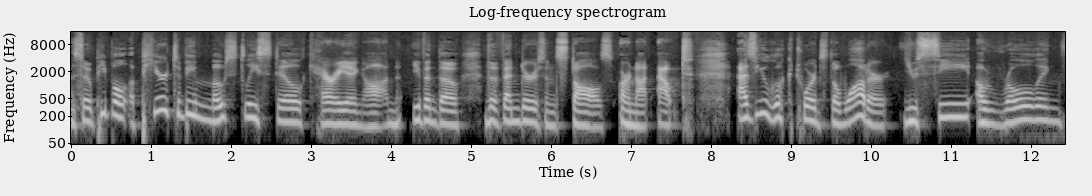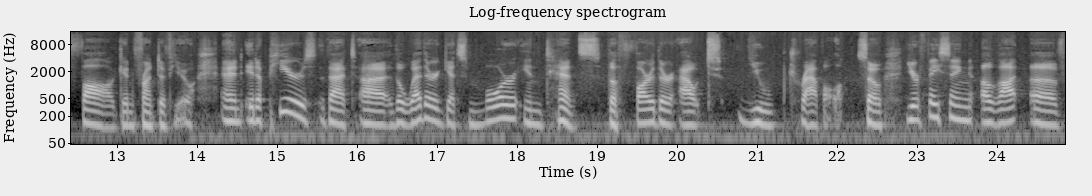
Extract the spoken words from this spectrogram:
So people appear to be mostly still carrying on, even though the vendors and stalls are not out. As you look towards the water, you see a rolling fog in front of you, and it appears that uh, the weather gets more intense the farther out you travel. So you're facing a lot of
